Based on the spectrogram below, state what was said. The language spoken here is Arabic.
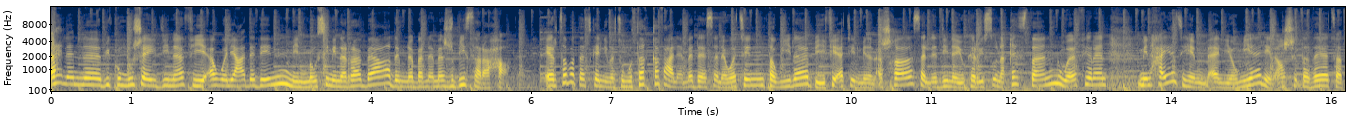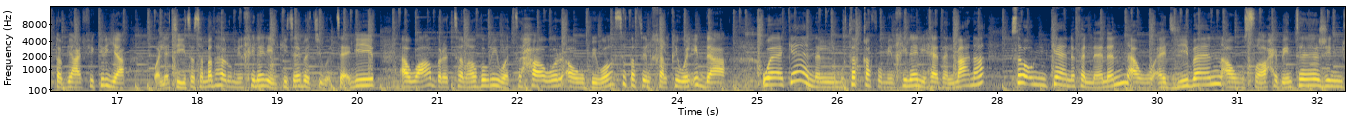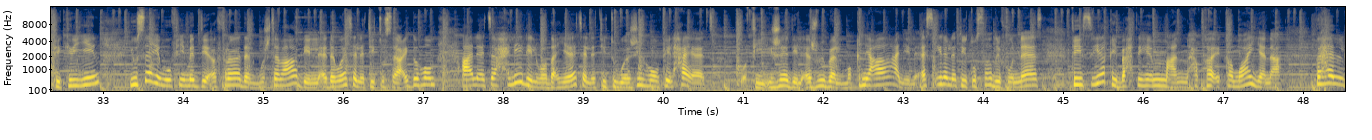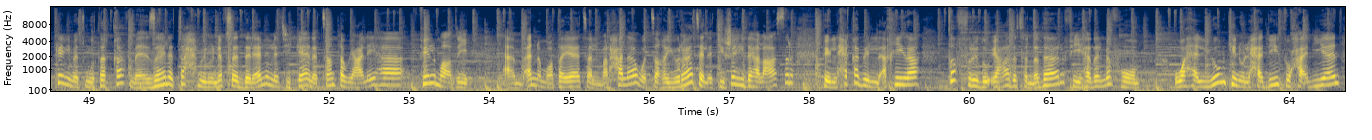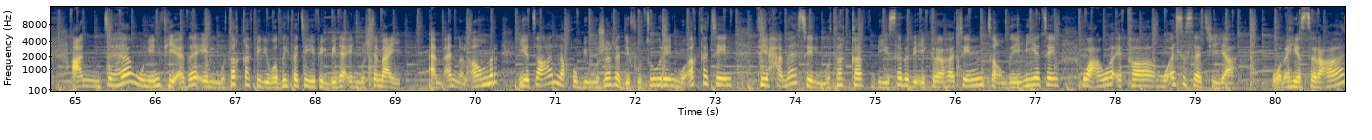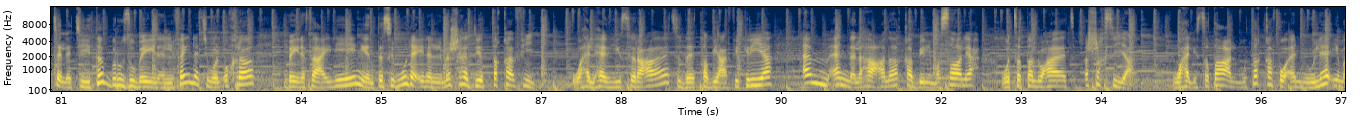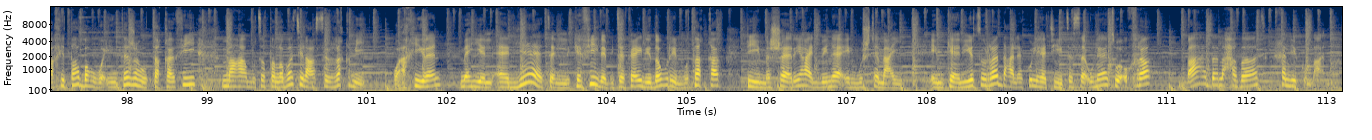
أهلا بكم مشاهدينا في أول عدد من موسمنا الرابع ضمن برنامج بصراحة. ارتبطت كلمة مثقف على مدى سنوات طويلة بفئة من الأشخاص الذين يكرسون قسطا وافرا من حياتهم اليومية للأنشطة ذات الطبيعة الفكرية والتي تتمظهر من خلال الكتابة والتأليف أو عبر التناظر والتحاور أو بواسطة الخلق والإبداع وكان المثقف من خلال هذا المعنى سواء كان فنانا أو أديبا أو صاحب إنتاج فكري يساهم في مد أفراد المجتمع بالأدوات التي تساعدهم على تحليل الوضعيات التي تواجههم في الحياة وفي إيجاد الأجوبة المقنعة عن الأسئلة التي تصادف الناس في سياق بحثهم عن حقائق معينة. فهل كلمة مثقف ما زالت تحمل نفس الدلالة التي كانت تنطوي عليها في الماضي؟ أم أن معطيات المرحلة والتغيرات التي شهدها العصر في الحقب الأخيرة تفرض إعادة النظر في هذا المفهوم. وهل يمكن الحديث حاليا عن تهاون في أداء المثقف لوظيفته في البناء المجتمعي؟ أم أن الأمر يتعلق بمجرد فتور مؤقت في حماس المثقف بسبب إكراهات تنظيمية وعوائق مؤسساتية؟ وما هي الصراعات التي تبرز بين الفينة والأخرى بين فاعلين ينتسبون إلى المشهد الثقافي وهل هذه صراعات ذات طبيعة فكرية أم أن لها علاقة بالمصالح والتطلعات الشخصية؟ وهل استطاع المثقف أن يلائم خطابه وإنتاجه الثقافي مع متطلبات العصر الرقمي؟ وأخيرا ما هي الآليات الكفيلة بتفعيل دور المثقف في مشاريع البناء المجتمعي؟ إمكانية الرد على كل هذه التساؤلات وأخرى بعد لحظات خليكم معنا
